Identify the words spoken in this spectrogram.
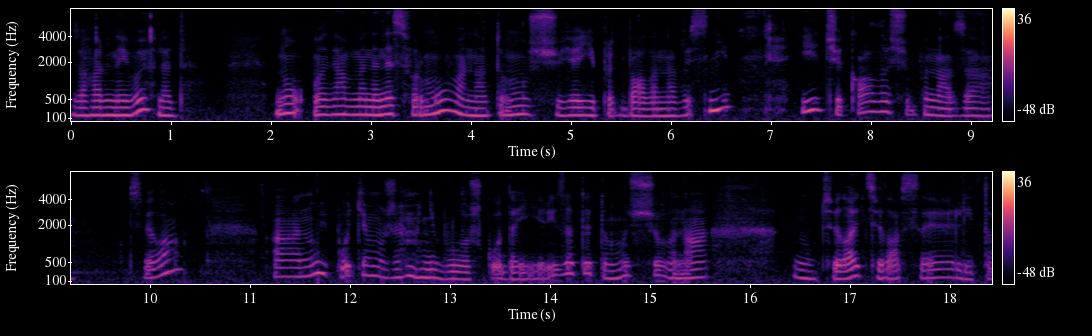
загальний вигляд. Ну, вона в мене не сформована, тому що я її придбала навесні і чекала, щоб вона зацвіла. А, ну і потім вже мені було шкода її різати, тому що вона ну, цвіла і цвіла все літо.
